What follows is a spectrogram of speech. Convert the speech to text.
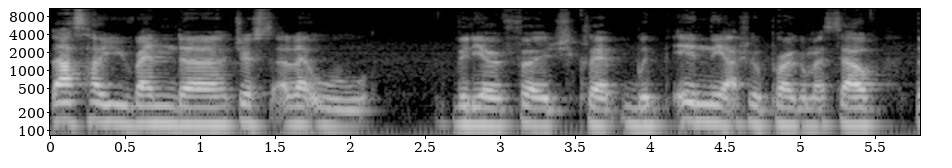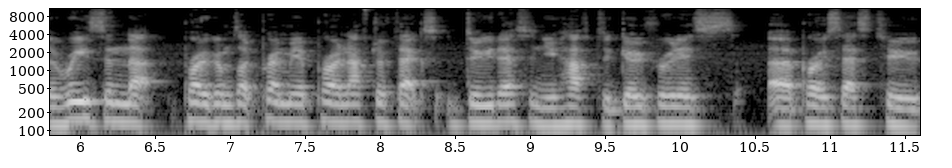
that's how you render just a little video footage clip within the actual program itself. The reason that programs like Premiere Pro and After Effects do this and you have to go through this uh, process to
